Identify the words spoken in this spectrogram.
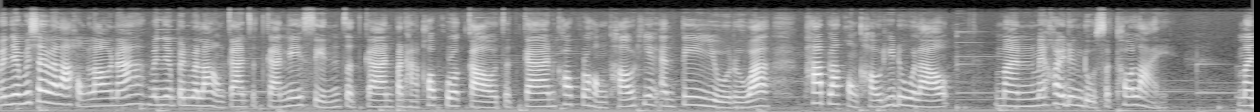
มันยังไม่ใช่เวลาของเรานะ มันยังเป็นเวลาของการจัดการหนี้สิน จัดการปัญหาครอบครัวเก่า จัดการครอบครัวของเขาที่ยังแอนตี้อยู่ หรือว่าภาพลักษณ์ของเขาที่ดูแล้ว มันไม่ค่อยดึงดูดสักเท่าไหร่ มัน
